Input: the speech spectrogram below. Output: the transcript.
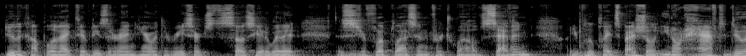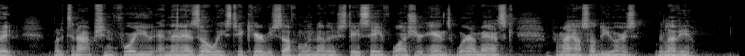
do the couple of activities that are in here with the research associated with it. This is your flipped lesson for 12-7, uh, your blue plate special. You don't have to do it, but it's an option for you. And then as always, take care of yourself and one another. Stay safe, wash your hands, wear a mask. For my household to yours, we love you.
